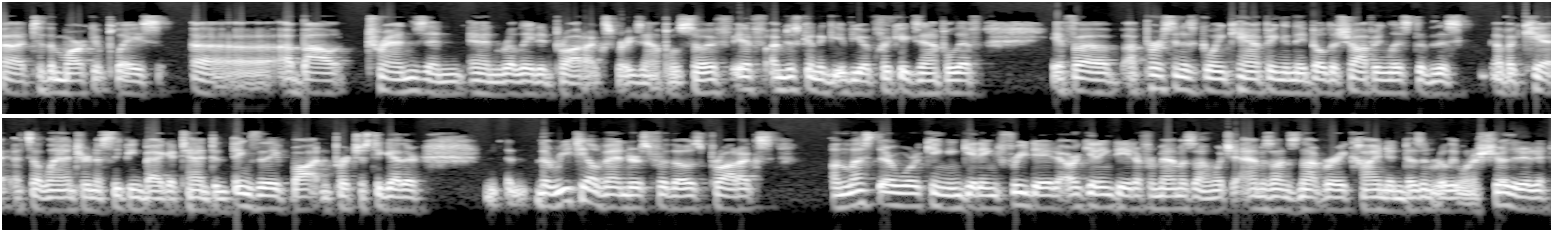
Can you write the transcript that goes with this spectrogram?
uh, to the marketplace uh, about trends and, and related products, for example. So if, if I'm just going to give you a quick example, if if a, a person is going camping and they build a shopping list of this of a kit, it's a lantern, a sleeping bag, a tent, and things that they've bought and purchased together, the retail vendors for those products unless they're working and getting free data or getting data from Amazon, which Amazon is not very kind and doesn't really want to share the data,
